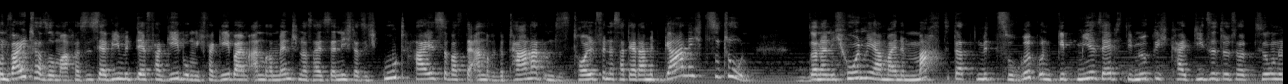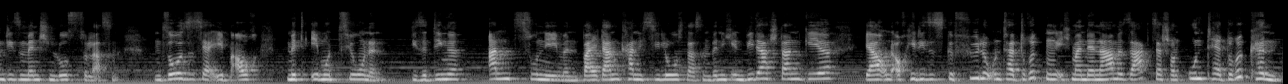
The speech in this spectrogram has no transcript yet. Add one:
und weiter so mache. Es ist ja wie mit der Vergebung. Ich vergebe einem anderen Menschen. Das heißt ja nicht, dass ich gut heiße, was der andere getan hat und es toll finde. Das hat ja damit gar nichts zu tun. Sondern ich hole mir ja meine Macht damit zurück und gebe mir selbst die Möglichkeit, diese Situation und diesen Menschen loszulassen. Und so ist es ja eben auch mit Emotionen, diese Dinge anzunehmen, weil dann kann ich sie loslassen. Wenn ich in Widerstand gehe, ja, und auch hier dieses Gefühle unterdrücken, ich meine, der Name sagt es ja schon, unterdrücken.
